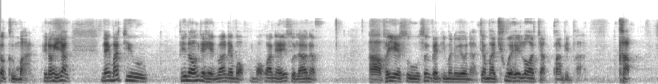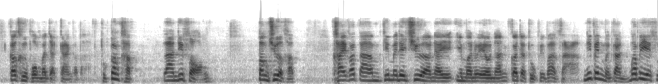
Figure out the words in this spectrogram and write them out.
ก็คือมารพี่น้องเห็นยังในมัทธิวพี่น้องจะเห็นว่าในบอกบอกว่าในที่สุดแล้วเนี่ย พระเยซูซึ่งเป็นอิมมานูเอลน่ะจะมาช่วยให้รอดจากความผิดพลาดครับ ก็คือพงมาจัดการกับบาปถูกต้องครับลานที่สองต้องเชื่อครับ ใครก็ตามที่ไม่ได้เชื่อในอิมมานูเอลนั้นก็จะถูกพิพากษา นี่เป็นเหมือนกัน เมื่อพระเยซู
